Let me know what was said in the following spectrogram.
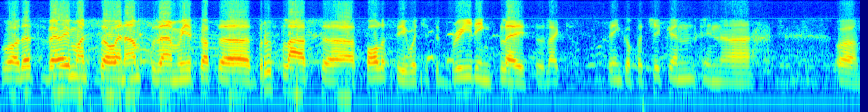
Well, that's very much so in Amsterdam. We've got the broedplaats uh, policy, which is a breeding place. So like think of a chicken in uh, well,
